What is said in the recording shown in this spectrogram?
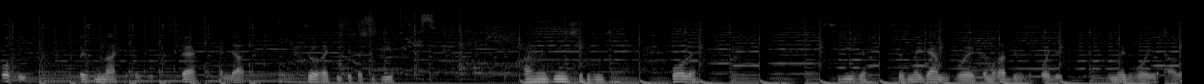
копій без нахідок, ще галяк. Вчора тільки так підвіз. А надіємося, друзі, поле свіже, що знайдемо, двоє камрадів заходять, і ми двоє, але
